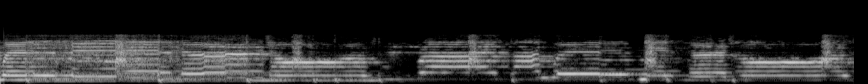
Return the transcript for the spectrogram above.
Mr. George. Right Mr. George.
